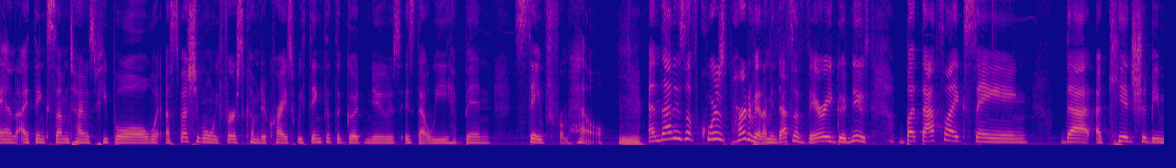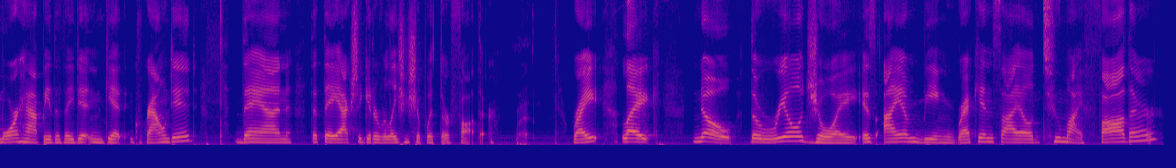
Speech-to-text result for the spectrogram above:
And I think sometimes people, especially when we first come to Christ, we think that the good news is that we have been saved from hell. Hmm. And that is, of course, part of it. I mean, that's a very good news. But that's like saying that a kid should be more happy that they didn't get grounded than that they actually get a relationship with their father Right. right? Like, no, the real joy is I am being reconciled to my father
